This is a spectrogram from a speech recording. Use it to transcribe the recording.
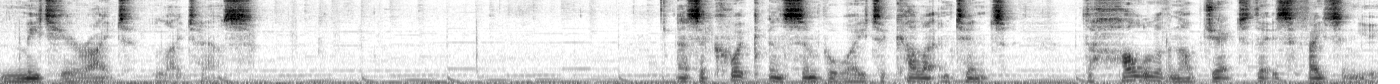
meteorite lighthouse. As a quick and simple way to colour and tint the whole of an object that is facing you.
